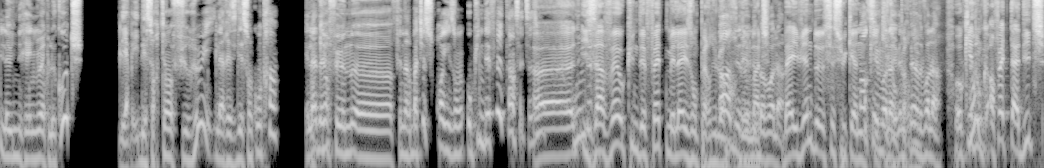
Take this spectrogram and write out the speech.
il a eu une réunion avec le coach. Il, avait- il est sorti en furieux, il a résilié son contrat. Et là, Ok. d'ailleurs, euh, Fenerbahçe, je crois, ils ont aucune défaite hein, cette saison. Euh, ils défaite. avaient aucune défaite, mais là ils ont perdu leur Ah, premier désolé, match. bah voilà. Bah, ils viennent de c'est ce week-end ok, qu'ils voilà, ont il vient de perdu. perdre, voilà. Ok, Donc- donc, en fait Tadic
